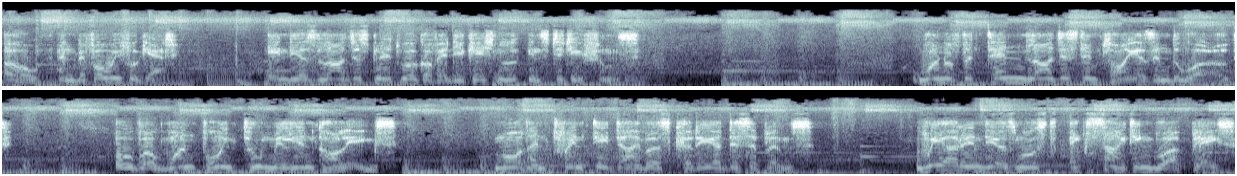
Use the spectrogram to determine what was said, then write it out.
Oh, and before we forget, India's largest network of educational institutions one of the 10 largest employers in the world. Over 1.2 million colleagues. More than 20 diverse career disciplines. We are India's most exciting workplace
